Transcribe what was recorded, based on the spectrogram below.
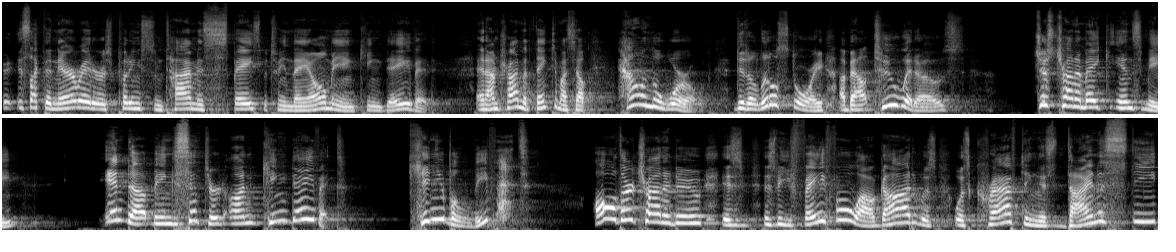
It's like the narrator is putting some time and space between Naomi and King David. And I'm trying to think to myself, How in the world did a little story about two widows just trying to make ends meet end up being centered on King David? Can you believe that? All they're trying to do is, is be faithful while God was, was crafting this dynasty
